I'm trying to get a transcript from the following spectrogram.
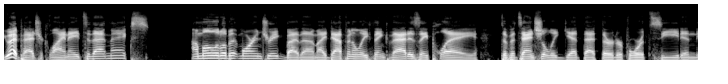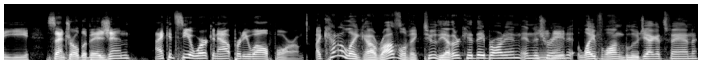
You add Patrik Laine to that mix. I'm a little bit more intrigued by them. I definitely think that is a play to potentially get that third or fourth seed in the Central Division. I could see it working out pretty well for them. I kind of like uh, Roslovic too, the other kid they brought in in the Mhm. trade, lifelong Blue Jackets fan,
